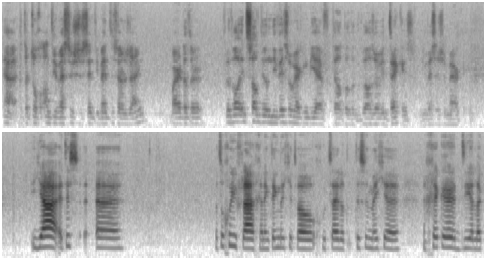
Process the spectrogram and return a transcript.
ja, dat er toch anti-westerse sentimenten zouden zijn. Maar dat er, ik vind het wel interessant in die wisselwerking die jij vertelt, dat het wel zo in trek is, die westerse merken. Ja, het is. eh dat is een goede vraag. En ik denk dat je het wel goed zei. Dat het is een beetje een gekke dialect,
